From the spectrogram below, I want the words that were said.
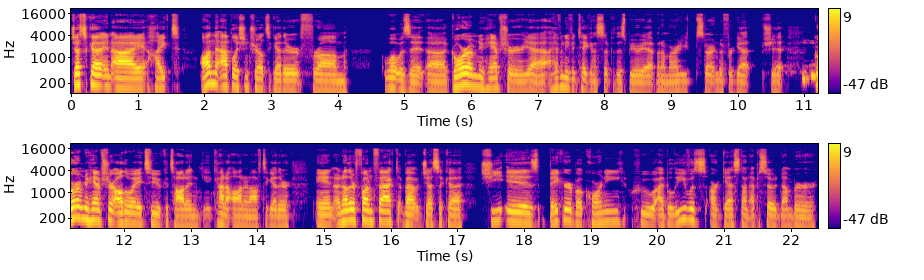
Jessica and I hiked on the Appalachian Trail together from what was it? Uh, Gorham, New Hampshire. Yeah, I haven't even taken a sip of this beer yet, but I'm already starting to forget shit. Gorham, New Hampshire, all the way to Katahdin, kind of on and off together. And another fun fact about Jessica, she is Baker Bokorney, who I believe was our guest on episode number,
